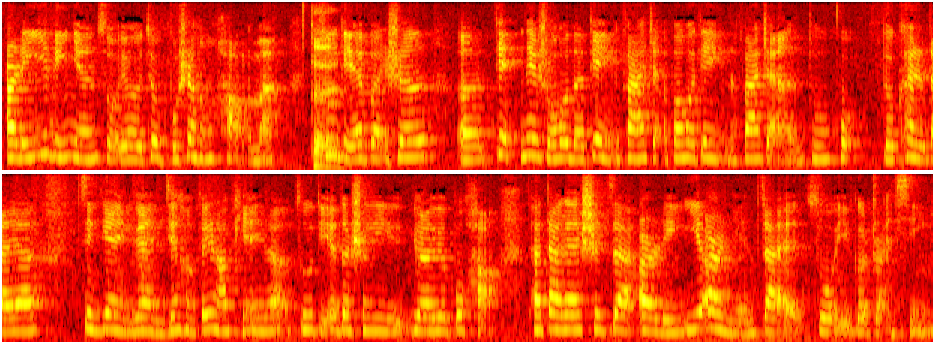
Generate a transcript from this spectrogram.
二零一零年左右就不是很好了嘛。租碟本身，呃，电那时候的电影发展，包括电影的发展，都会都开始大家进电影院已经很非常便宜了。租碟的生意越来越不好，它大概是在二零一二年在做一个转型。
